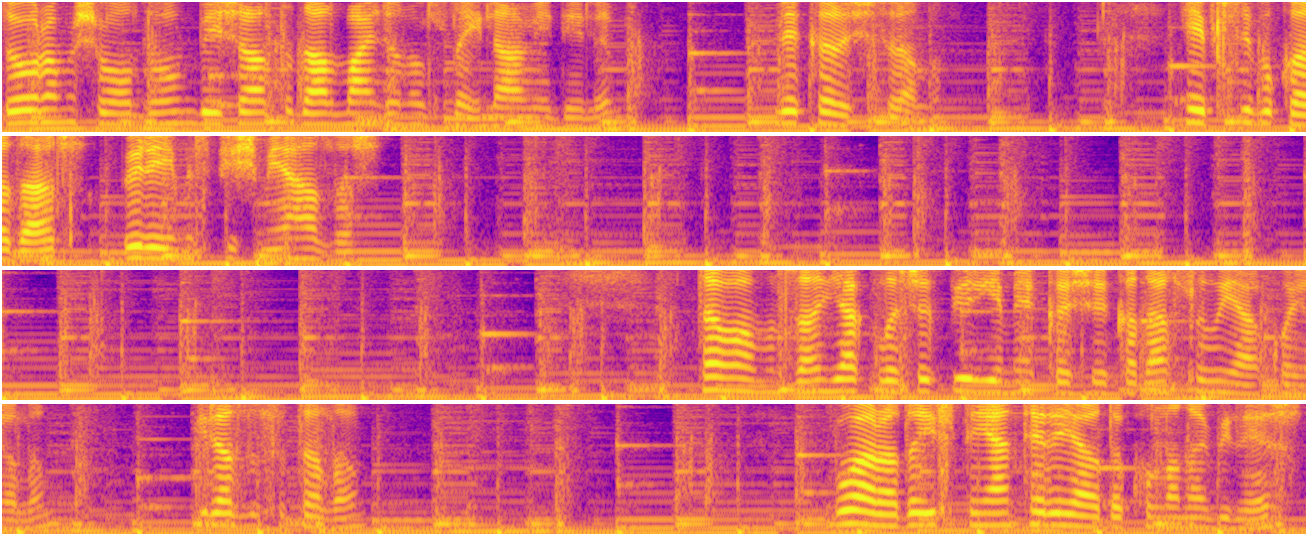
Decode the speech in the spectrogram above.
Doğramış olduğum 5-6 dal maydanozu da ilave edelim ve karıştıralım. Hepsi bu kadar. Böreğimiz pişmeye hazır. Tavamıza yaklaşık bir yemek kaşığı kadar sıvı yağ koyalım. Biraz ısıtalım. Bu arada isteyen tereyağı da kullanabilir.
